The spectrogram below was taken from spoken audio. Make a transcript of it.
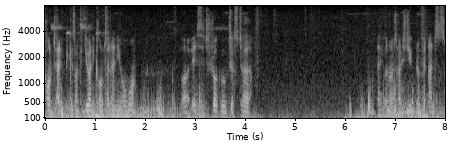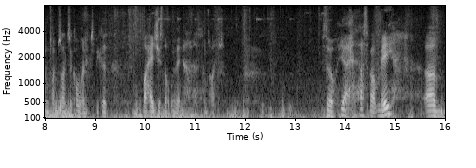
content because I can do any content anyone want. But it's a struggle just to. Everyone knows how stupid and fit answer sometimes answer comments because my head's just not with it sometimes. So yeah, that's about me. Um,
